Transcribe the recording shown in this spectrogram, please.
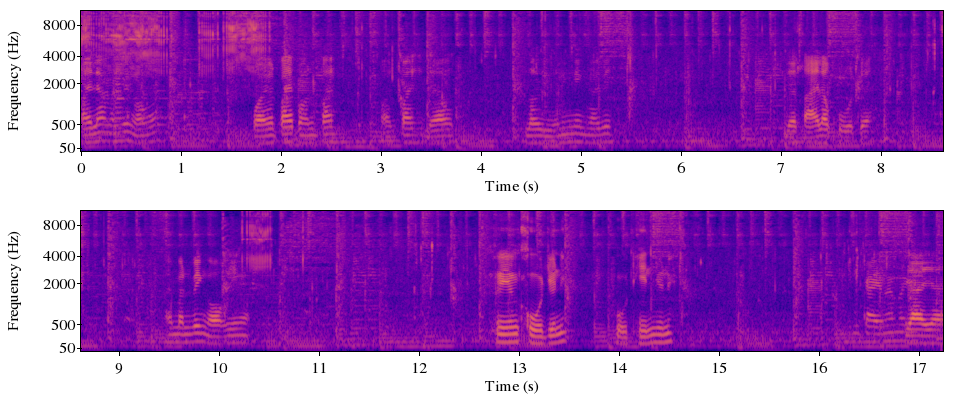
ไปแล้วมันวิ่งออกมาปล่อยมันไปปล่อยมันไปปล่อยมันไปเดี๋ยวเราอยู่นิ่งๆไว้พี่เดี๋ยวสายเราปูดเลยให้มันวิ่งออกเองอะก็ยังขูดอยู่นี่ ขูดหินอยู่นี่กินไก่ไหมอย่าอย่า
